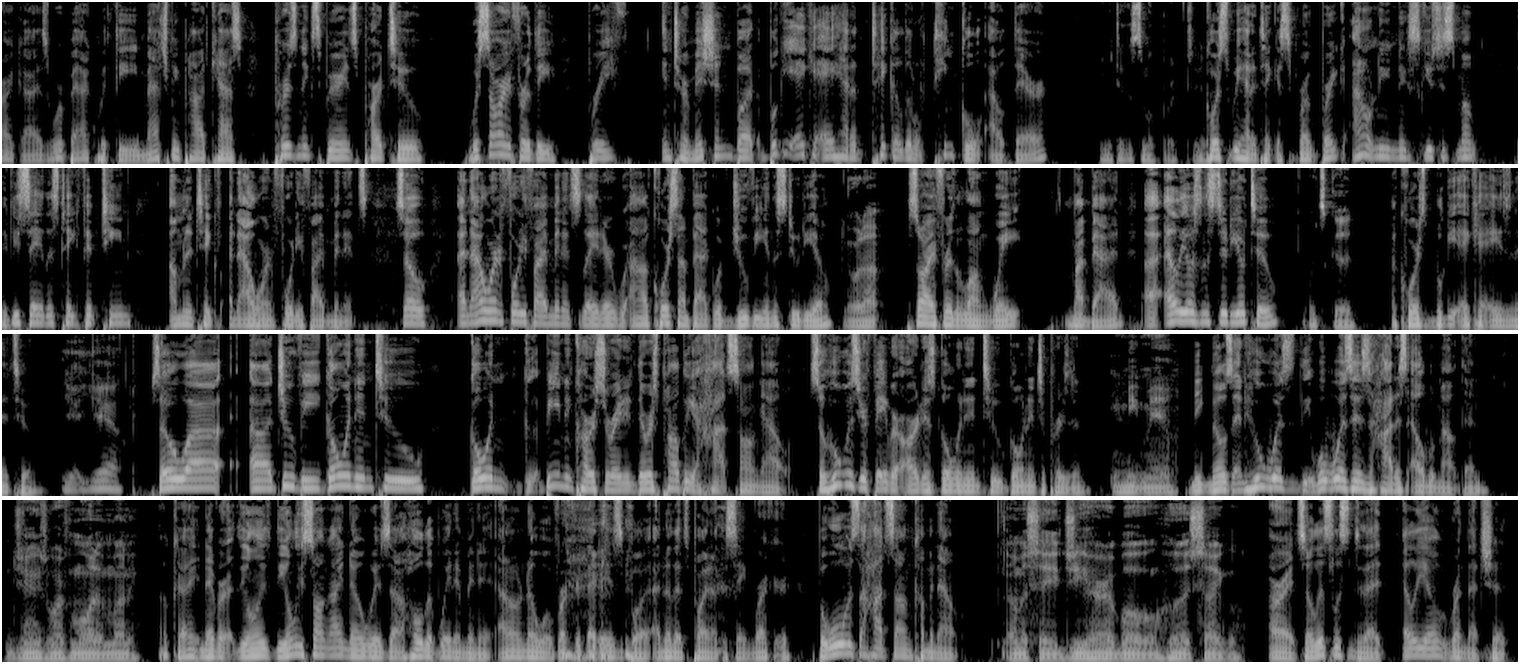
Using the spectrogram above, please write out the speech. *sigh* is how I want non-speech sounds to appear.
All right, guys, we're back with the Match Me podcast, Prison Experience Part 2. We're sorry for the brief intermission, but Boogie AKA had to take a little tinkle out there. And we took a smoke break too. Of course, we had to take a smoke break. I don't need an excuse to smoke. If you say, let's take 15, I'm going to take an hour and 45 minutes. So, an hour and 45 minutes later, uh, of course, I'm back with Juvie in the studio. What up? Sorry for the long wait. My bad. Uh, Elio's in the studio too. What's good? Of course, Boogie AKA's in it too. Yeah, yeah. So, uh, uh, Juvie, going into going g- being incarcerated, there was probably a hot song out. So, who was your favorite artist going into going into prison? Meek Mill. Meek Mills, and who was the what was his hottest album out then? Dreams worth more than money. Okay, never. The only the only song I know is uh, "Hold Up, Wait a Minute." I don't know what record that is, *laughs* but I know that's probably not the same record. But what was the hot song coming out? I'm gonna say G Herbo Hood Cycle. All right, so let's listen to that. Elio, run that shit.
